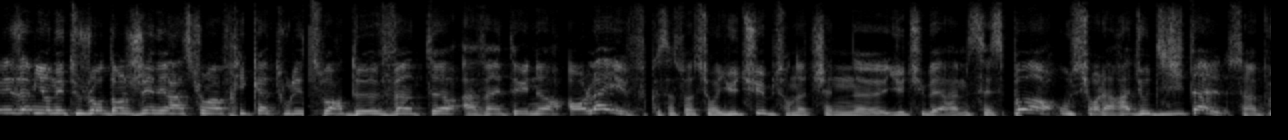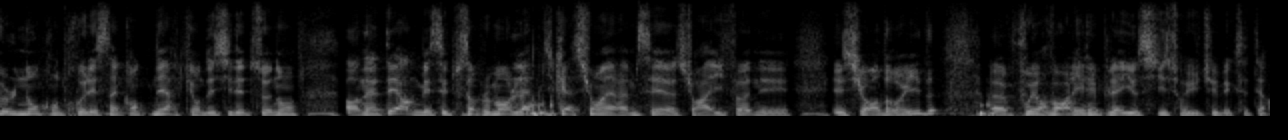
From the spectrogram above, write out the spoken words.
les amis, on est toujours dans Génération Africa tous les soirs de 20h à 21h en live, que ce soit sur YouTube, sur notre chaîne euh, YouTube RMC Sport ou sur la radio digitale. C'est un peu le nom qu'ont trouvé les cinquantenaires qui ont décidé de ce nom en interne, mais c'est tout simplement l'application RMC euh, sur iPhone et, sur Android. Euh, vous pouvez revoir les replays aussi sur YouTube, etc.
